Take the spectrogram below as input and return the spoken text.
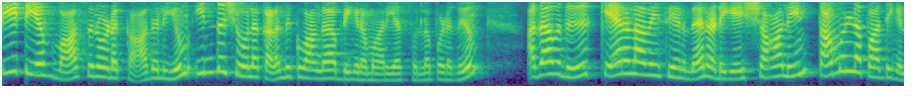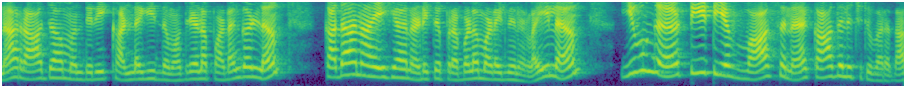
டிடிஎஃப் வாசனோட காதலியும் இந்த ஷோவில் கலந்துக்குவாங்க அப்படிங்கிற மாதிரியா சொல்லப்படுது. அதாவது கேரளாவை சேர்ந்த நடிகை ஷாலின் தமிழில் பார்த்தீங்கன்னா ராஜா மந்திரி கண்ணகி இந்த மாதிரியான படங்களில் கதாநாயகியாக நடித்து பிரபலம் அடைந்த நிலையில் இவங்க டிடிஎஃப் வாசனை காதலிச்சிட்டு வரதா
